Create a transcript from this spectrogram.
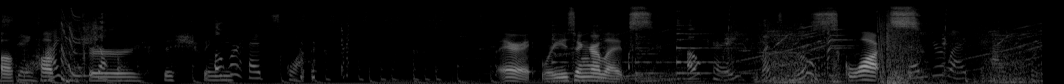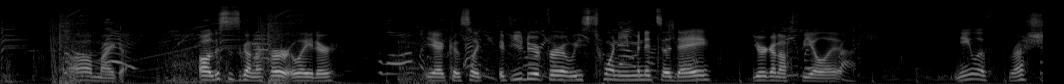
A stay high and shuffle. puffer fish thingy. Alright, we're using our legs. Okay, let's move. Squats. Send your legs as free. Oh my god. Oh, this is gonna hurt later. Yeah, because, like, if you do it for at least 20 minutes a day. You're gonna Knee feel it. rush. Knee lift rush.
